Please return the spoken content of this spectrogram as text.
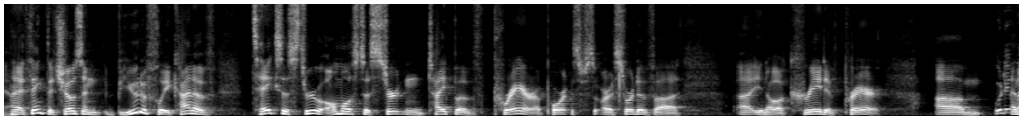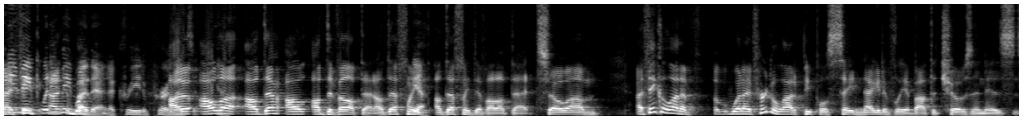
and I think the chosen beautifully kind of takes us through almost a certain type of prayer, a por- or a sort of, uh, uh, you know, a creative prayer. Um, What, do- and what I do think mean, what do you mean by what- that? A creative prayer? I'll I'll, yeah. uh, I'll, def- I'll I'll develop that. I'll definitely Yeah. I'll definitely develop that. So um, I think a lot of what I've heard a lot of people say negatively about the chosen is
